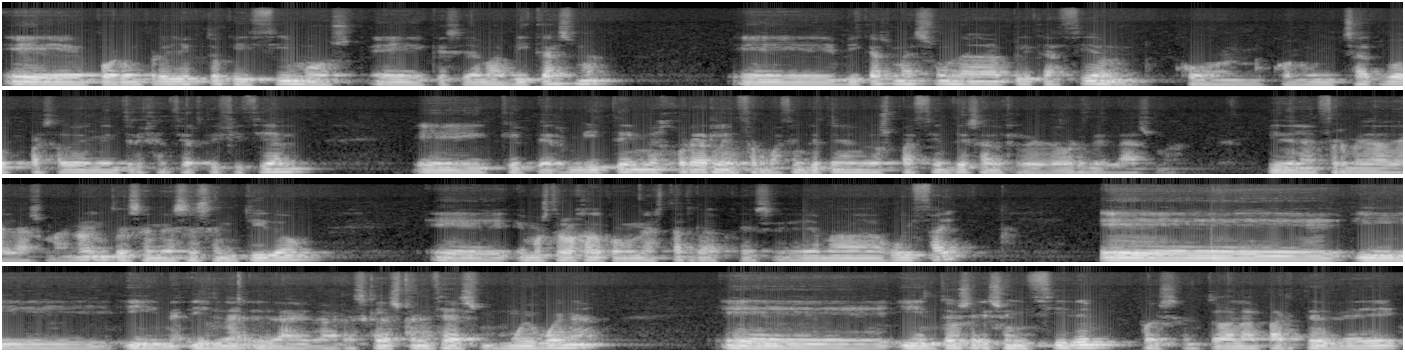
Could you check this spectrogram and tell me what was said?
eh, por un proyecto que hicimos eh, que se llama Bicasma. Eh, Bicasma es una aplicación con, un chatbot basado en la inteligencia artificial que permite mejorar la información que tienen los pacientes alrededor del asma y de la enfermedad del asma. Entonces, en ese sentido, hemos trabajado con una startup que se llama Wi-Fi y, la, verdad es que la experiencia es muy buena y entonces eso incide pues, en toda la parte de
